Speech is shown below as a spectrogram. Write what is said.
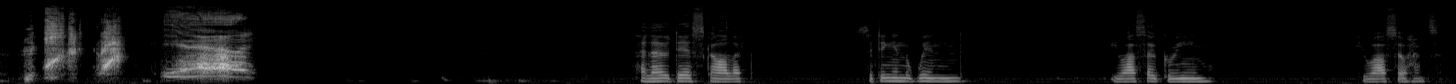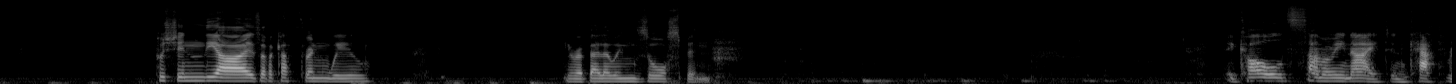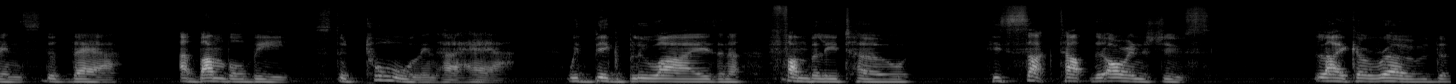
Hello, dear Scarlet. Sitting in the wind. You are so green. You are so handsome. Push in the eyes of a Catherine wheel. You're a bellowing Zorspin. A cold summery night, and Catherine stood there. A bumblebee stood tall in her hair, with big blue eyes and a fumbly toe. He sucked up the orange juice like a road.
